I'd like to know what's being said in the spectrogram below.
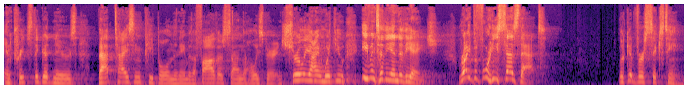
and preach the good news, baptizing people in the name of the Father, Son, the Holy Spirit. And surely I am with you even to the end of the age. Right before he says that, look at verse 16.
